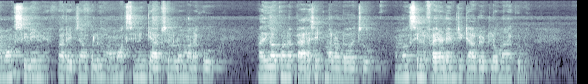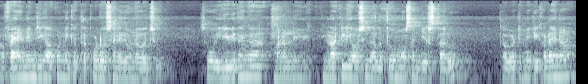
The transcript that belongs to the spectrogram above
అమాక్సిలిన్ ఫర్ ఎగ్జాంపుల్ అమాక్సిలిన్ క్యాప్సూల్లో మనకు అది కాకుండా పారాసిటమాల్ ఉండవచ్చు. అమాక్సిలిన్ ఫైవ్ హండ్రెడ్ ఎంజీ ట్యాబ్లెట్లో మనకు ఫైవ్ హండ్రెడ్ ఎంజీ కాకుండా ఇంకా తక్కువ డోస్ అనేది ఉండవచ్చు. సో ఈ విధంగా మనల్ని నకిలీ ఔషధాలతో మోసం చేస్తారు. కాబట్టి మీకు ఎక్కడైనా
